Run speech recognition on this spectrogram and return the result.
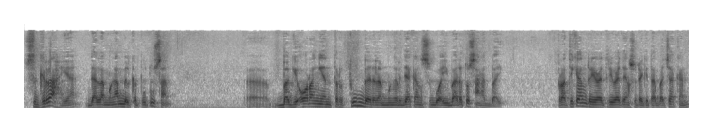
segera ya dalam mengambil keputusan bagi orang yang tertunda dalam mengerjakan sebuah ibadah itu sangat baik. Perhatikan riwayat-riwayat yang sudah kita bacakan.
